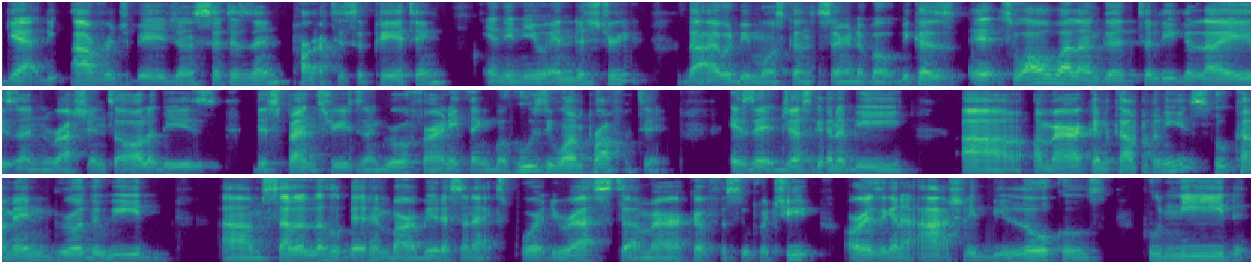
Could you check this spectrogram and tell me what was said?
get the average Bajan citizen participating in the new industry that I would be most concerned about because it's all well and good to legalize and rush into all of these dispensaries and grow for anything, but who's the one profiting? Is it just going to be uh, American companies who come in, grow the weed, um, sell a little bit in Barbados, and export the rest to America for super cheap? Or is it going to actually be locals who need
